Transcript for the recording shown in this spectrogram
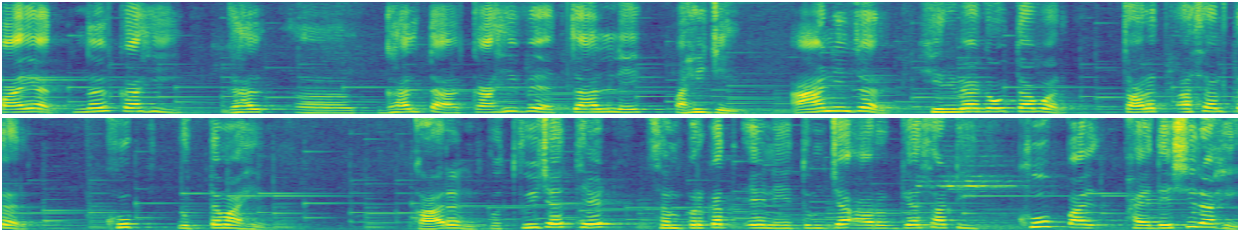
पायात न काही घाल घालता काही वेळ चालले पाहिजे आणि जर हिरव्या गवतावर चालत असाल तर खूप उत्तम आहे. कारण पृथ्वीच्या थेट संपर्कात येणे तुमच्या आरोग्यासाठी खूप फाय फायदेशीर आहे.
